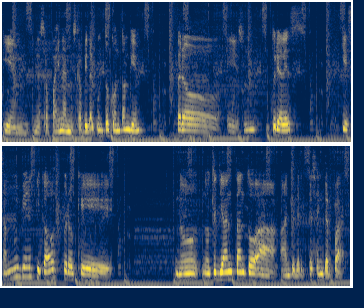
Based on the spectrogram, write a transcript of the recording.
y en nuestra página miscapital.com también, pero son tutoriales que están muy bien explicados, pero que no, no te llevan tanto a, entender esa interfaz.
